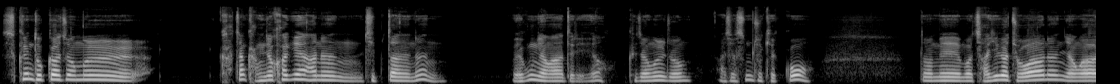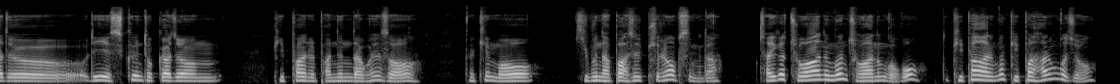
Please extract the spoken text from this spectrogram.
스크린 독과점을 가장 강력하게 하는 집단은 외국 영화들이에요. 그 점을 좀 아셨으면 좋겠고 그다음에 뭐 자기가 좋아하는 영화들이 스크린 독과점 비판을 받는다고 해서 그렇게 뭐 기분 나빠하실 필요는 없습니다. 자기가 좋아하는 건 좋아하는 거고 또 비판하는 건 비판하는 거죠.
